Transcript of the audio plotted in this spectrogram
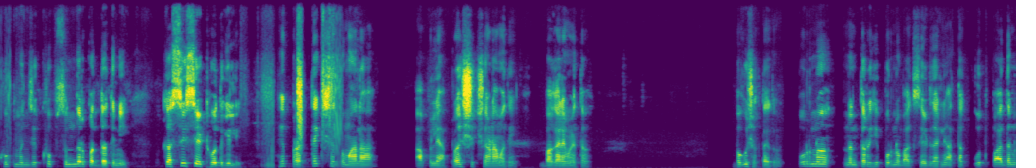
खूप म्हणजे खूप सुंदर पद्धतीने कशी सेट होत गेली हे प्रत्यक्ष तुम्हाला आपल्या प्रशिक्षणामध्ये बघायला मिळतं. बघू शकताय तुम्ही. पूर्ण नंतर ही पूर्ण बाग सेट झाली आता उत्पादन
